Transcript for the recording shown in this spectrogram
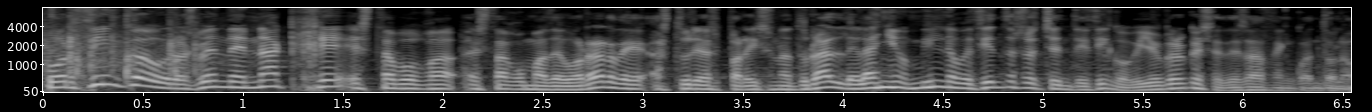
Por 5 euros vende NACG esta, boga- esta goma de borrar de Asturias Paraíso Natural del año 1985, que yo creo que se deshace en cuanto la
